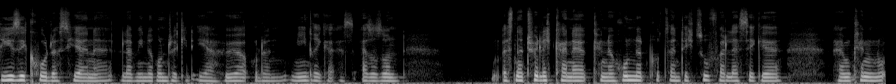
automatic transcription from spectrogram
Risiko, dass hier eine Lawine runtergeht, eher höher oder niedriger ist. Also so ein ist natürlich keine keine hundertprozentig zuverlässige ähm, kein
